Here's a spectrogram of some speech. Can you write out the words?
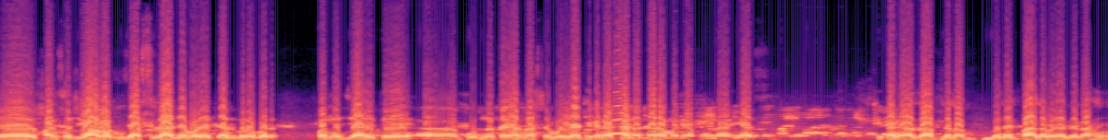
तर फणसाची आवक जास्त झाल्यामुळे त्याचबरोबर फणस जे आहे ते पूर्ण तयार नसल्यामुळे या ठिकाणी आपल्याला दरामध्ये आपल्याला या ठिकाणी आज आपल्याला बदल पाहायला मिळालेला आहे.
